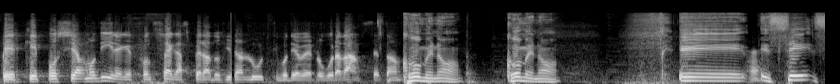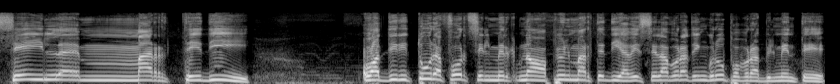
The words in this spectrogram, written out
Perché possiamo dire che Fonseca ha sperato fino all'ultimo di averlo curato ad Amsterdam? Come no? Come no? E, Eh. e se, se il martedì o addirittura forse il merc- no, più il martedì avesse lavorato in gruppo probabilmente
